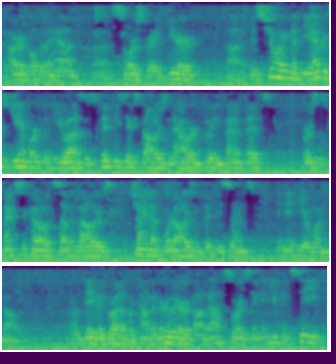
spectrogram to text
an article that I have uh, sourced right here, uh, is showing that the average GM worker in the U.S. is $56 an hour, including benefits, versus Mexico at $7, China $4.50, and India $1. Um, David brought up a comment earlier about outsourcing, and you can see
